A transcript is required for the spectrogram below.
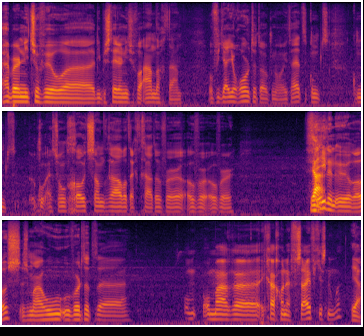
hebben er niet zoveel, eh, die besteden er niet zoveel aandacht aan. Of ja, je hoort het ook nooit. Hè. Het komt, komt, komt echt zo'n groot standraal wat echt gaat over, over, over Ja. vele euro's. Dus maar hoe, hoe wordt het... eh, om, om maar, eh, ik ga gewoon even cijfertjes noemen. Ja.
